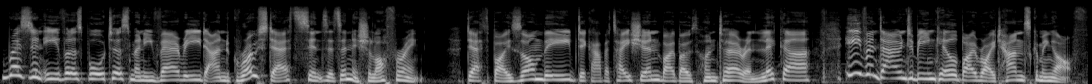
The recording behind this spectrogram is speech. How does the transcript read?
Resident Evil has brought us many varied and gross deaths since its initial offering. Death by zombie, decapitation by both hunter and licker, even down to being killed by right hands coming off.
